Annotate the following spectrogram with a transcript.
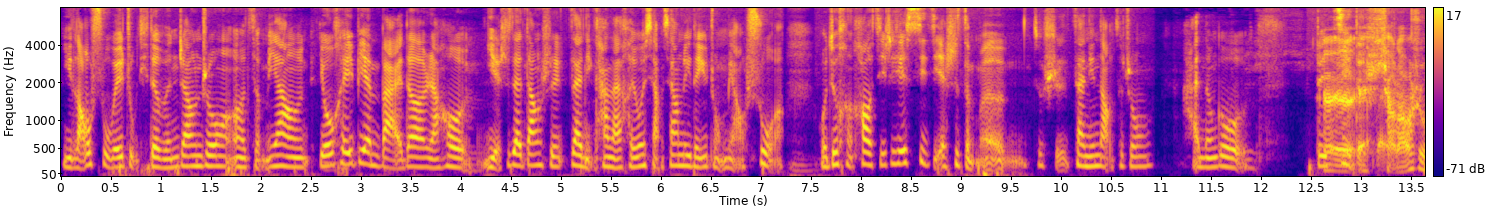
以老鼠为主题的文章中，呃，怎么样由黑变白的，然后也是在当时在你看来很有想象力的一种描述啊，我就很好奇这些细节是怎么就是在你脑子中。还能够被记得。小老鼠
